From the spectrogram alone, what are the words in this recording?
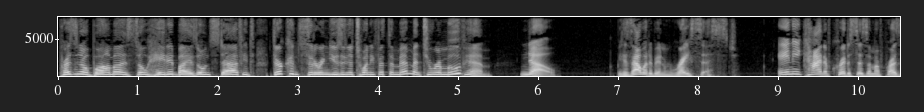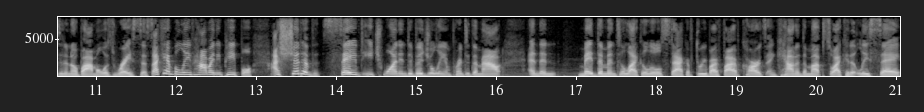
President Obama is so hated by his own staff? He's, they're considering using the Twenty Fifth Amendment to remove him. No, because that would have been racist any kind of criticism of President Obama was racist. I can't believe how many people I should have saved each one individually and printed them out and then made them into like a little stack of three by five cards and counted them up so I could at least say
